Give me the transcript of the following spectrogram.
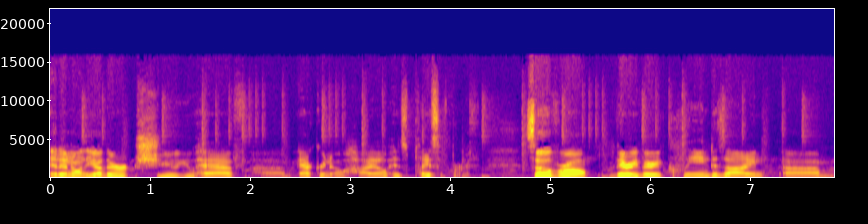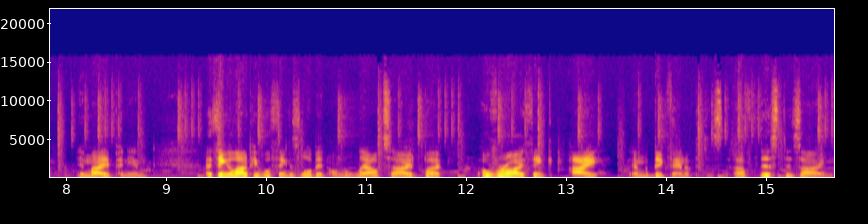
And then on the other shoe, you have um, Akron, Ohio, his place of birth. So overall, very, very clean design, um, in my opinion. I think a lot of people think it's a little bit on the loud side, but overall, I think I am a big fan of this, of this design.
